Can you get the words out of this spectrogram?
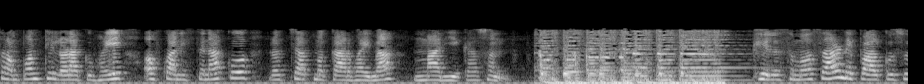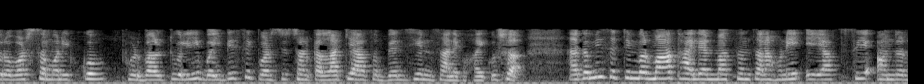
चरमपन्थी लडाकु भने अफगानी सेनाको रक्षात्मक कार्यवाहीमा मारिएका छन्। खेल समाचार नेपालको सोह्र वर्ष मुनिको फुटबल टोली वैदेशिक प्रशिक्षणका लागि आज बेल्जियम जाने भएको छ। आगामी सेप्टेम्बरमा थाइल्याण्डमा सञ्चालन हुने एएफसी अन्डर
